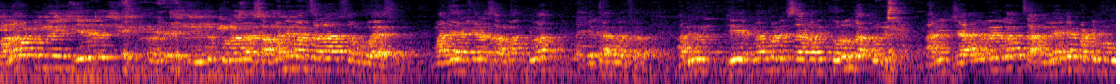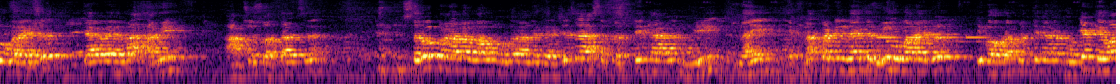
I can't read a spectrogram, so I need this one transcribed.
मला वाटत नाही जे म्हणजे कुणाला सामान्य माणसाला संभव आहे माझ्या सामान किंवा एका माणसाला. आणि हे एकनाथ पाटील साहेबांनी करून दाखवले आणि ज्या वेळेला चांगल्याच्या पाठीमागे उभं राहायचं त्यावेळेला आम्ही आमचं स्वतःच सर्वपणाला लावून उभं राहणं गरजेचं आहे. असं प्रत्येकानं मी नाही एकनाथ पाटील नाही तर मी उभा राहिलो ही भावना प्रत्येकानं डोक्यात ठेवा.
